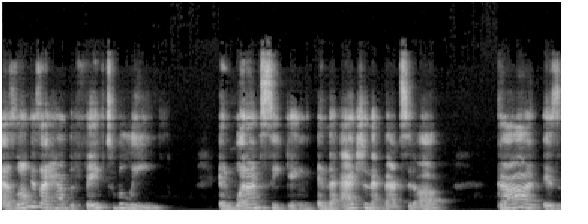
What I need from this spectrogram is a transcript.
As long as I have the faith to believe in what I'm seeking and the action that backs it up, God is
